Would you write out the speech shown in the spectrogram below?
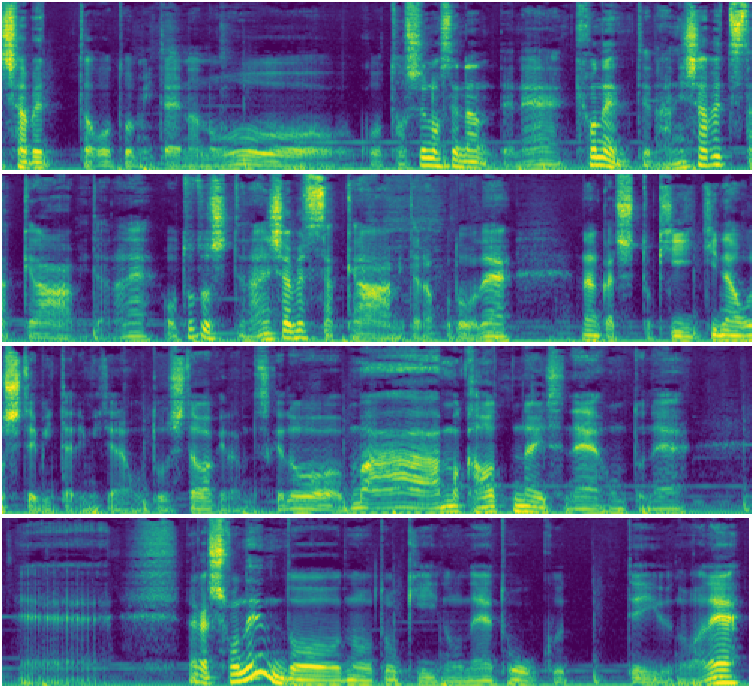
喋ったことみたいなのを、こう、年の瀬なんでね、去年って何喋ってたっけなみたいなね、一昨年って何喋ってたっけなみたいなことをね、なんかちょっと聞き直してみたりみたいなことをしたわけなんですけど、まあ、あんま変わってないですね、ほんとね。えー、なんか初年度の時のね、トークっていうのはね、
